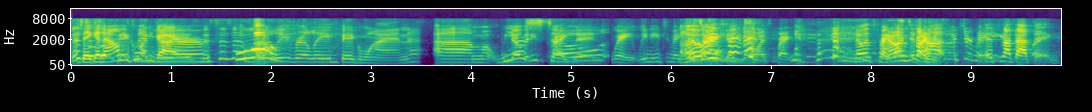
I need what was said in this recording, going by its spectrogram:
this big is a big one, guys. Here. This is a really, really big one. Um, we Nobody's so... pregnant. Wait, we need to make sure no one's pregnant. no one's pregnant. No one's it's pregnant. Not, it's not that big.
